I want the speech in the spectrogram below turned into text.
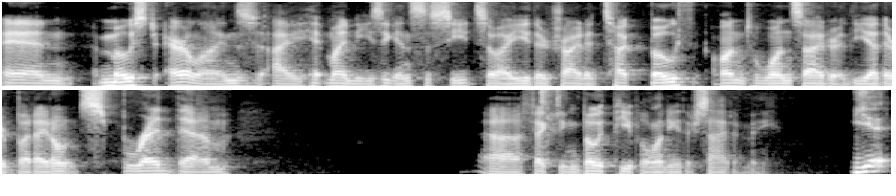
And most airlines, I hit my knees against the seat, so I either try to tuck both onto one side or the other, but I don't spread them, uh, affecting both people on either side of me. Yeah.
